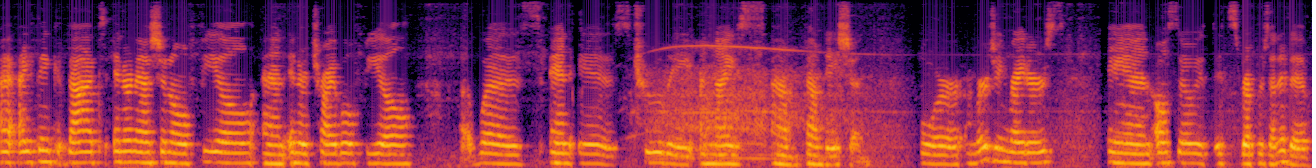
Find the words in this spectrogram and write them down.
I, I think that international feel and intertribal feel uh, was and is truly a nice um, foundation for emerging writers and also it, it's representative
